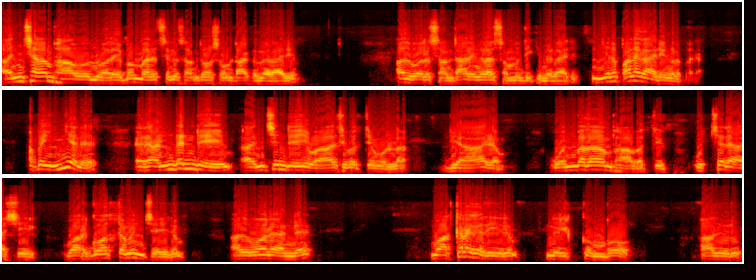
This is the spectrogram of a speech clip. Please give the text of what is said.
അഞ്ചാം ഭാവം എന്ന് പറയുമ്പോൾ മനസ്സിന് സന്തോഷം ഉണ്ടാക്കുന്ന കാര്യം അതുപോലെ സന്താനങ്ങളെ സംബന്ധിക്കുന്ന കാര്യം ഇങ്ങനെ പല കാര്യങ്ങളും വരാം. അപ്പൊ ഇങ്ങനെ രണ്ടിന്റെയും അഞ്ചിന്റെയും ആധിപത്യമുള്ള വ്യാഴം ഒൻപതാം ഭാവത്തിൽ ഉച്ചരാശിയിൽ വർഗോത്തമം ചെയ്തും അതുപോലെ തന്നെ വക്രഗതിയിലും നിൽക്കുമ്പോൾ അതൊരു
